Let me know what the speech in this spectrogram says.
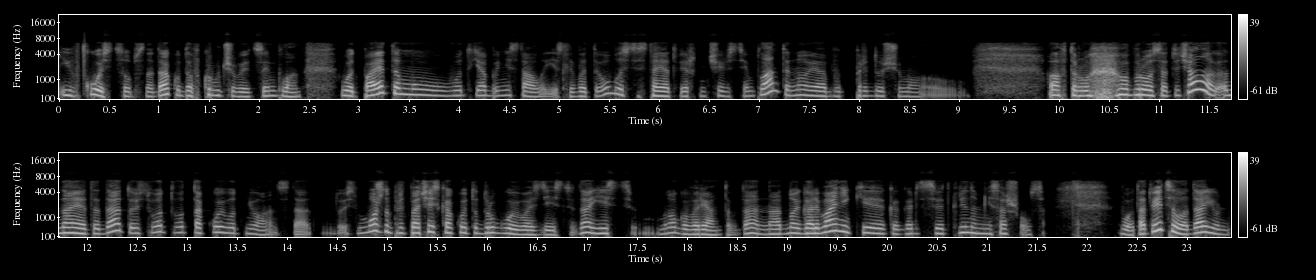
и в кость, собственно, да, куда вкручивается имплант. Вот, поэтому вот я бы не стала, если в этой области стоят в челюсти импланты, но я вот предыдущему автору вопроса отвечала на это, да, то есть вот, вот такой вот нюанс, да, то есть можно предпочесть какое-то другое воздействие, да, есть много вариантов, да, на одной гальванике, как говорится, свет клином не сошелся. Вот, ответила, да, Юль,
